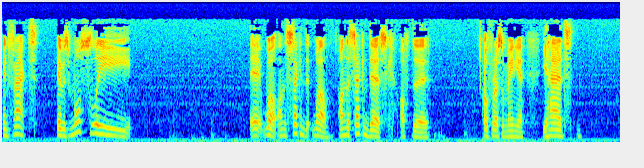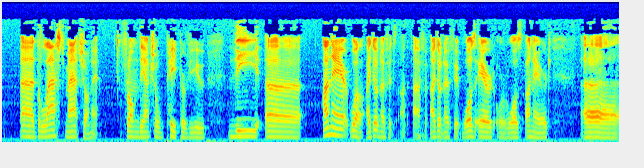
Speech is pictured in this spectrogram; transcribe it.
In fact, it was mostly it, well on the second well on the second disc of the of WrestleMania you had uh, the last match on it from the actual pay per view. The uh, unaired well I don't know if it's I don't know if it was aired or was unaired. Uh,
